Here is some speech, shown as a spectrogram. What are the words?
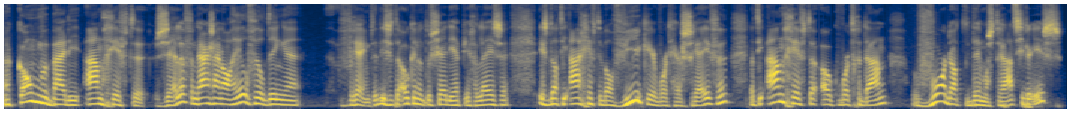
Nou komen we bij die aangifte zelf. En daar zijn al heel veel dingen vreemd. Hè? Die zitten ook in het dossier, die heb je gelezen. Is dat die aangifte wel vier keer wordt herschreven. Dat die aangifte ook wordt gedaan voordat de demonstratie er is.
